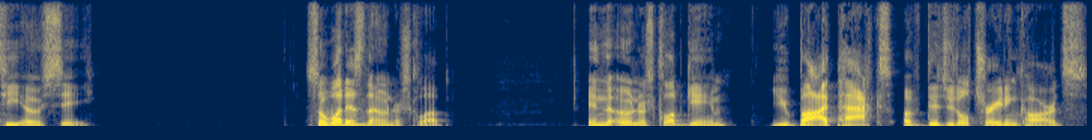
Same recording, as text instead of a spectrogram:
TOC. So what is the Owners Club? In the Owners Club game, you buy packs of digital trading cards,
